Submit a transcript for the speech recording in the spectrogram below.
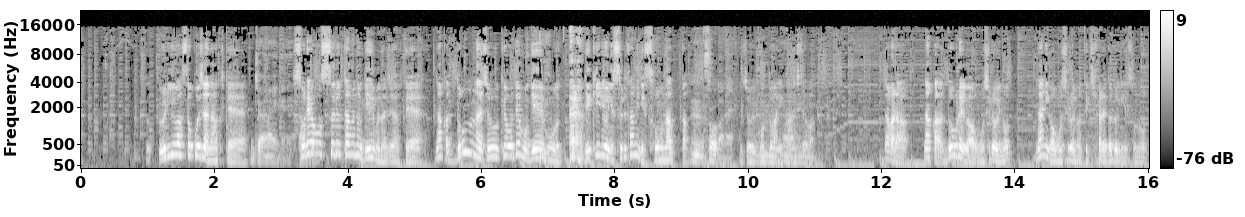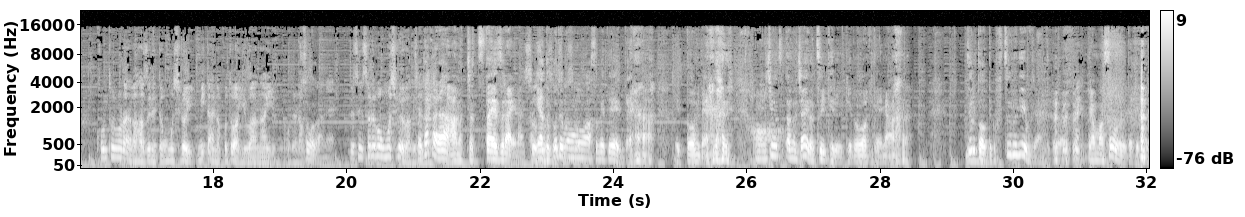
売りはそこじゃなくて、じゃないねそれをするためのゲームなんじゃなくて、なんかどんな状況でもゲームを できるようにするためにそうなった。うんそうだねジョイコンとかに関してはうん。だから、なんかどれが面白いの何が面白いのって聞かれた時に、その、コントローラーが外れて面白いみたいなことは言わないよね、俺らも。そうだね別にそれが面白いわけじゃない。だからあのちょっと伝えづらい。なんかいやどこでも遊べてみたいな。えっとみたいな感じ。はあ。一応あのジャイロついてるけどみたいな。ゼルトって普通のゲームじゃんって言われて。いやまあそうだけど。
